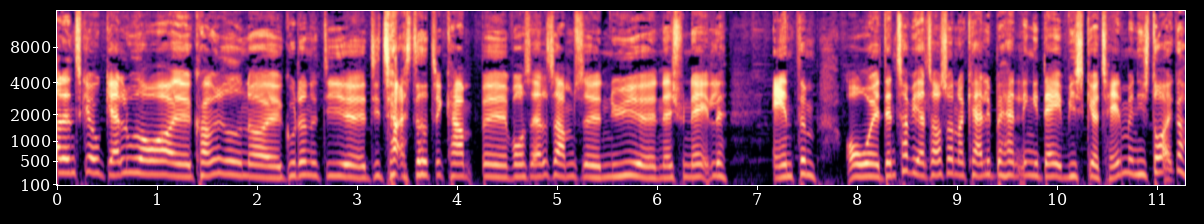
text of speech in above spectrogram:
og den skal jo gælde ud over øh, kongeriget, når øh, gutterne de, øh, de tager afsted til kamp. Øh, vores allesammens øh, nye øh, nationale anthem. Og øh, den tager vi altså også under kærlig behandling i dag. Vi skal jo tale med en historiker,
